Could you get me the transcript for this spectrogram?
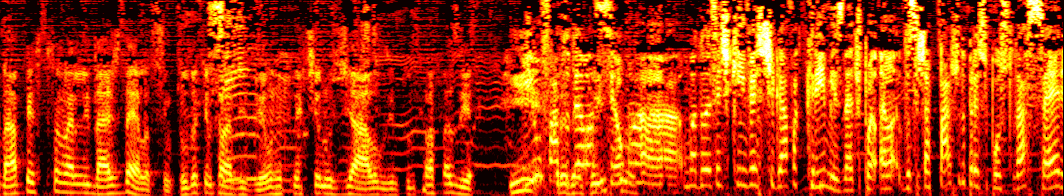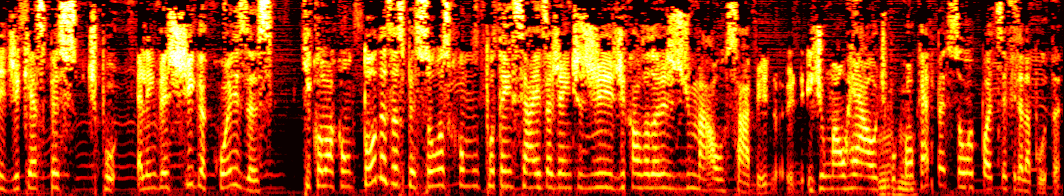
na personalidade dela, assim. Tudo aquilo que ela Sim. viveu refletia nos diálogos, em tudo que ela fazia. E, o fato exemplo, dela isso- ser uma, uma adolescente que investigava crimes, né? Tipo, ela, você já parte do pressuposto da série de que as pessoas, tipo, ela investiga coisas que colocam todas as pessoas como potenciais agentes de, de causadores de mal, sabe? E de um mal real. Tipo, Uhum. qualquer pessoa pode ser filha da puta.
